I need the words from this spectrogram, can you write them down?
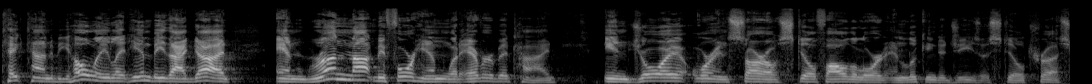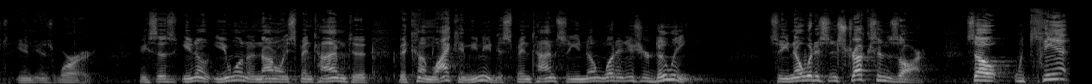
Take time to be holy, let him be thy God, and run not before him whatever betide in joy or in sorrow, still follow the Lord and looking to Jesus, still trust in His Word. He says, you know, you want to not only spend time to become like Him, you need to spend time so you know what it is you're doing, so you know what His instructions are. So we can't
